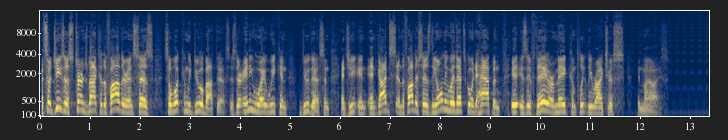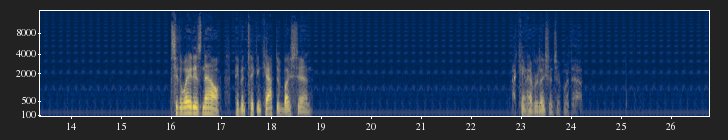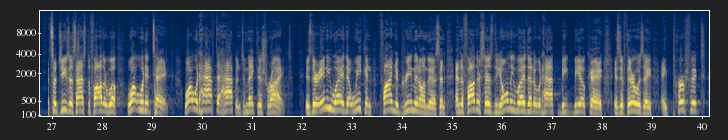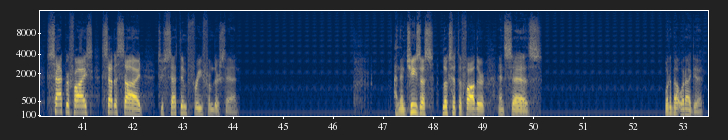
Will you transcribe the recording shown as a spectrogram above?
And so Jesus turns back to the Father and says, So what can we do about this? Is there any way we can do this? And, and, and, and, God, and the Father says, The only way that's going to happen is if they are made completely righteous in my eyes. See, the way it is now, they've been taken captive by sin. I can't have relationship with that. And so Jesus asked the Father, well, what would it take? What would have to happen to make this right? Is there any way that we can find agreement on this? And, and the Father says the only way that it would be, be okay is if there was a, a perfect sacrifice set aside to set them free from their sin. And then Jesus looks at the Father and says, What about what I did?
